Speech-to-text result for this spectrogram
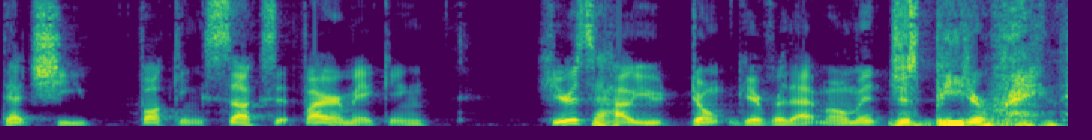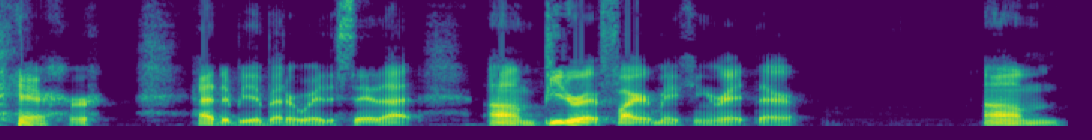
that she fucking sucks at fire making. Here's how you don't give her that moment. Just beat her right there. Had to be a better way to say that. Um, beat her at fire making right there. Um,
